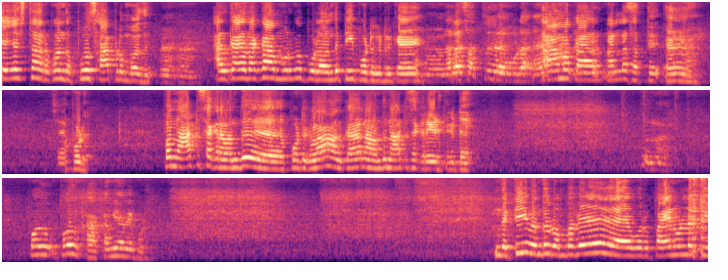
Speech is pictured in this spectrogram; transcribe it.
டேஸ்ட்டாக இருக்கும் அந்த பூ சாப்பிடும்போது. அதுக்காக தாக்கா முருங்கைப்பூவில் வந்து டீ போட்டுக்கிட்டு இருக்கேன். நல்லா சத்து. ஆமாக்கா நல்ல சத்து ஆ. சரி. போடு. இப்போ நாட்டு சர்க்கரை வந்து போட்டுக்கலாம். அதுக்காக நான் வந்து நாட்டு சர்க்கரை எடுத்துக்கிட்டேன். போதும்? போதும்க்கா கம்மியாகவே போடு. இந்த டீ வந்து ரொம்பவே ஒரு பயனுள்ள டீ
